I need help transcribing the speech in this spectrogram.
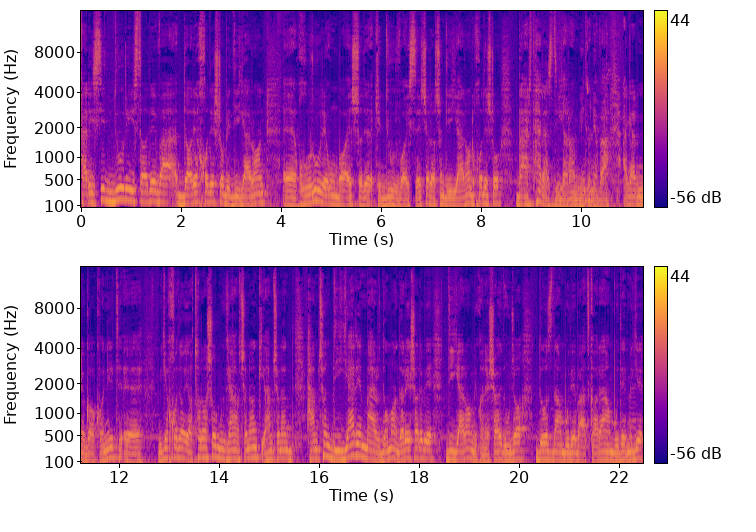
فریسی دوری ایستاده و داره خودش رو به دیگران غرور اون باعث شده که دور وایسه. چرا؟ چون دیگران خودش رو برتر از دیگران می‌دونه و اگر نگاه کنید میگه خدایا تو را شکر میگه همچنان همچنان همچون دیگر مردمان داره اشاره به دیگران می‌کنه. شاید اونجا دزدم بوده بدکاره هم بوده. میگه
